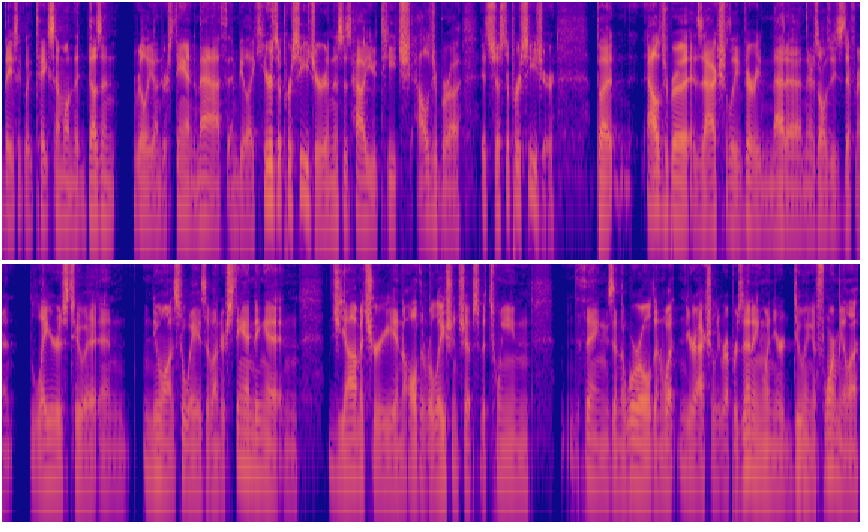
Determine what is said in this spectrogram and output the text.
basically take someone that doesn't really understand math and be like, here's a procedure, and this is how you teach algebra. It's just a procedure. But algebra is actually very meta, and there's all these different layers to it and nuanced ways of understanding it and geometry and all the relationships between things in the world and what you're actually representing when you're doing a formula.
